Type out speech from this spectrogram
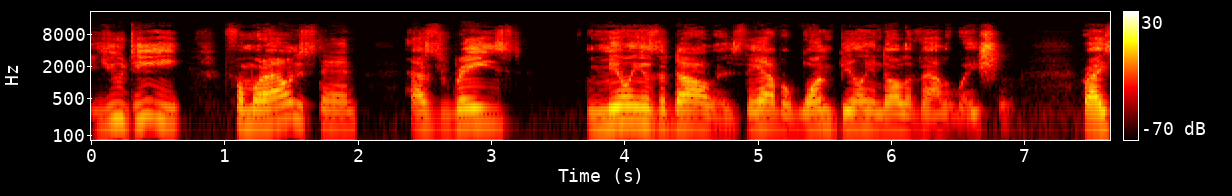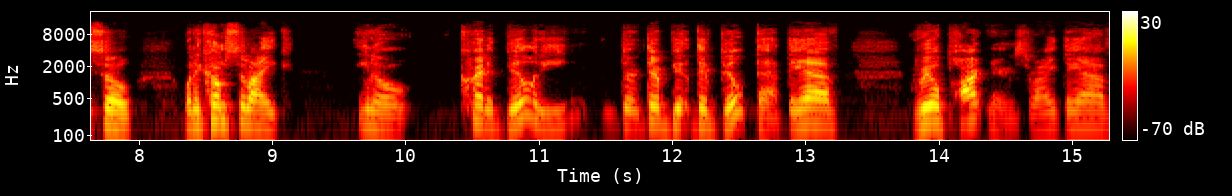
UD, from what I understand, has raised millions of dollars. They have a one billion dollar valuation, right? So when it comes to like, you know, credibility, they're, they're they've built that. They have real partners, right? They have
